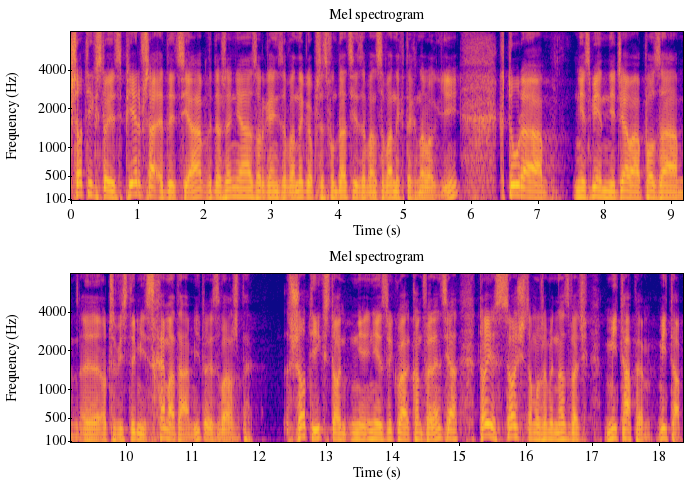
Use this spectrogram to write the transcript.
Shotix to jest pierwsza edycja wydarzenia zorganizowanego przez Fundację Zaawansowanych Technologii, która niezmiennie działa poza e, oczywistymi schematami, to jest ważne. Shotix to nie, niezwykła konferencja, to jest coś, co możemy nazwać meetupem. Meetup,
